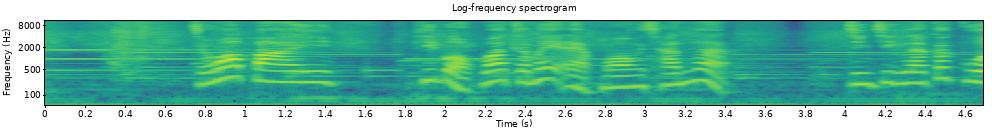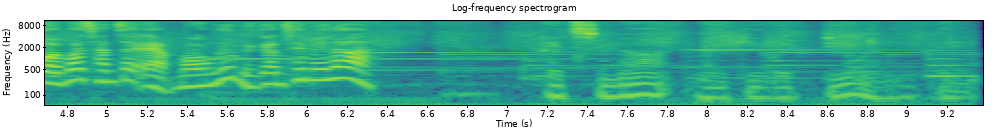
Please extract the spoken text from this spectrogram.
ำจะว่าไปที่บอกว่าจะไม่แอบมองฉันน่ะ จริง ๆ แล้วก็กลัวว่าฉันจะแอบมองด้วยเหมือนกันใช่ไหมล่ะ It's not like you would do anything,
